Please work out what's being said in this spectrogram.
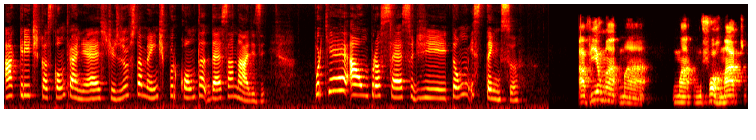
Há críticas contra a ANEST justamente por conta dessa análise. Por que há um processo de tão extenso? Havia uma, uma, uma, um formato,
